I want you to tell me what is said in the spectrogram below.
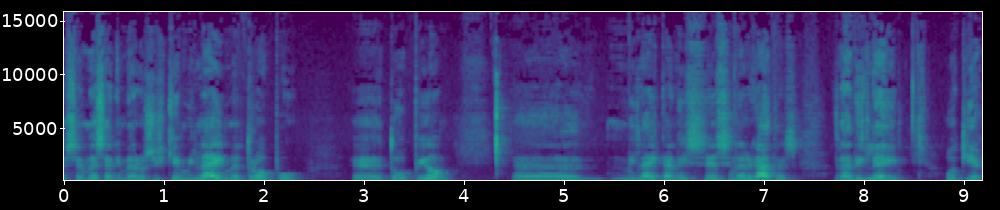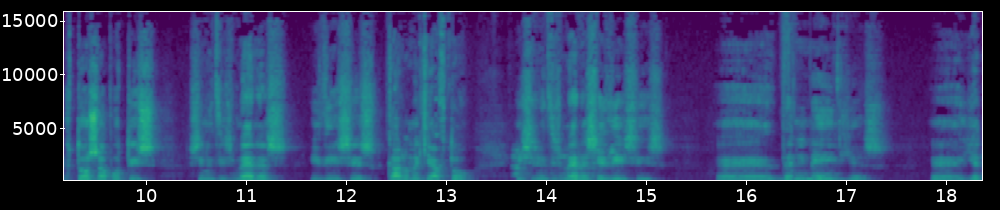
σε μέσα ενημέρωσης και μιλάει με τρόπο το οποίο μιλάει κανείς σε συνεργάτες. Δηλαδή λέει ότι εκτός από τις συνηθισμένες ειδήσεις κάνουμε και αυτό. Οι συνηθισμένες ειδήσεις δεν είναι ίδιες ε, για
